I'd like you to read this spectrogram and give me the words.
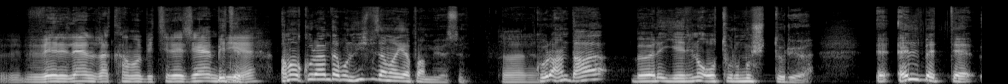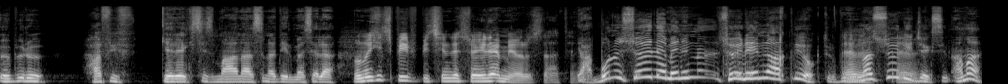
Yani verilen rakamı bitireceğim Bitir. diye. Ama Kur'an'da bunu hiçbir zaman yapamıyorsun. Doğru. Kur'an daha böyle yerine oturmuş duruyor. E, elbette öbürü hafif gereksiz manasına değil. Mesela Bunu hiçbir biçimde söylemiyoruz zaten. ya bunu söylemenin söyleyenin aklı yoktur. Bunu Evet, nasıl söyleyeceksin? Ama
